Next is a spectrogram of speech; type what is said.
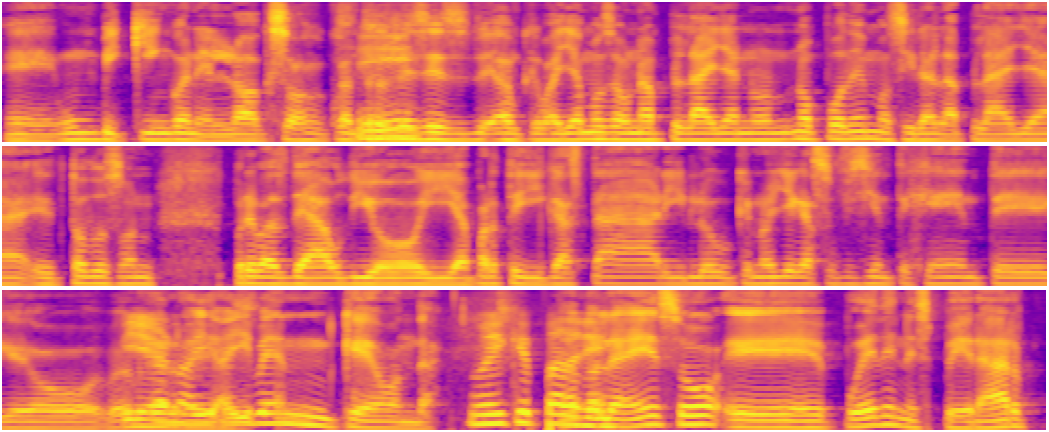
eh, un vikingo en el Oxxo, cuántas Sí. veces, aunque vayamos a una playa, no, no podemos ir a la playa. eh, todos son pruebas de audio y aparte y gastar y luego que no llega suficiente gente. O, bueno, ahí, ahí ven qué onda. Güey, qué padre. Dándole a eso, eh, pueden esperar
